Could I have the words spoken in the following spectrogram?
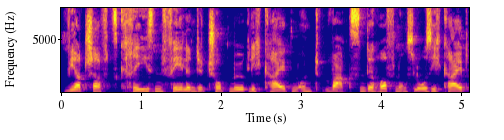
Wirtschaftskrisen, fehlende Jobmöglichkeiten und wachsende Hoffnungslosigkeit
